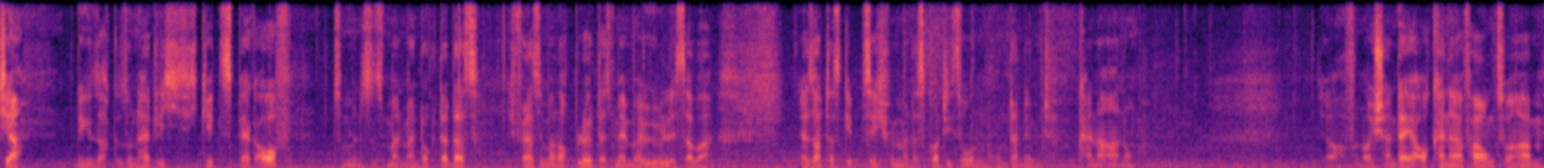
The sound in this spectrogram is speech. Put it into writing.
Tja, wie gesagt, gesundheitlich geht es bergauf. Zumindest meint mein Doktor das. Ich finde das immer noch blöd, dass mir immer übel ist, aber er sagt, das gibt sich, wenn man das Cortison runternimmt. Keine Ahnung. Ja, von euch scheint er ja auch keine Erfahrung zu haben.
